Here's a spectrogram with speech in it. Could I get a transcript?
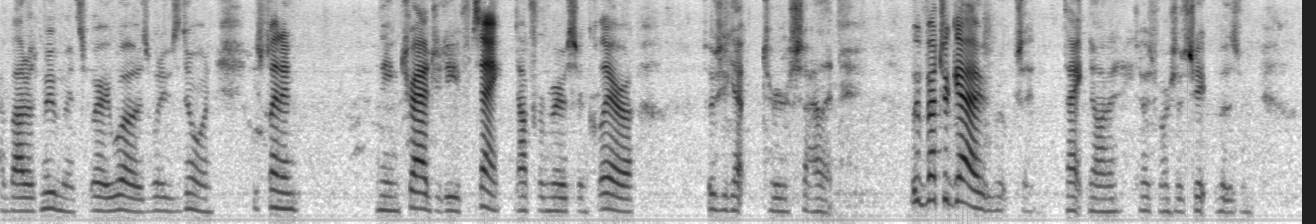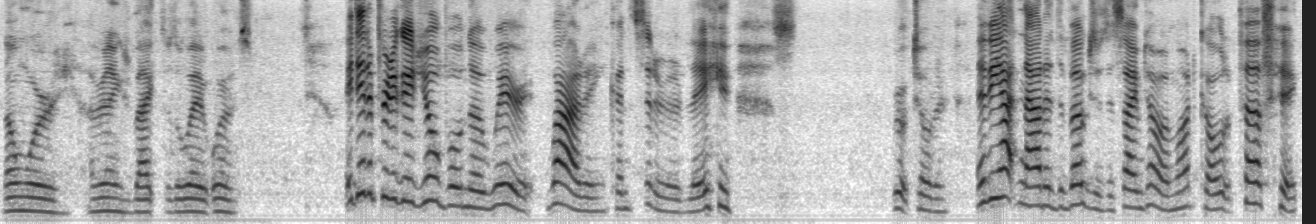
about his movements, where he was, what he was doing. He was planning tragedy for Tank, not for Marissa and Clara, so she kept her silent. We'd better go, Rook said. Tank nodded. He touched Marissa's cheek with his Don't worry, everything's back to the way it was. They did a pretty good job on the wiring, considerably, Rook told her. If he hadn't added the bugs at the same time, I'd call it perfect.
